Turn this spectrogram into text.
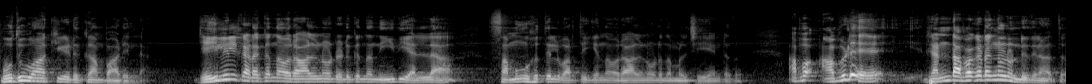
പൊതുവാക്കി എടുക്കാൻ പാടില്ല. ജയിലിൽ കിടക്കുന്ന ഒരാളിനോട് എടുക്കുന്ന നീതിയല്ല സമൂഹത്തിൽ വർത്തിക്കുന്ന ഒരാളിനോട് നമ്മൾ ചെയ്യേണ്ടത്. അപ്പോൾ അവിടെ രണ്ട് അപകടങ്ങളുണ്ട് ഇതിനകത്ത്.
